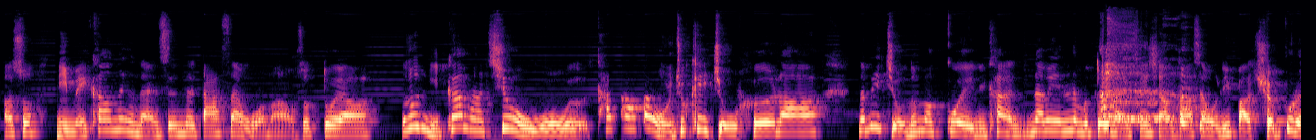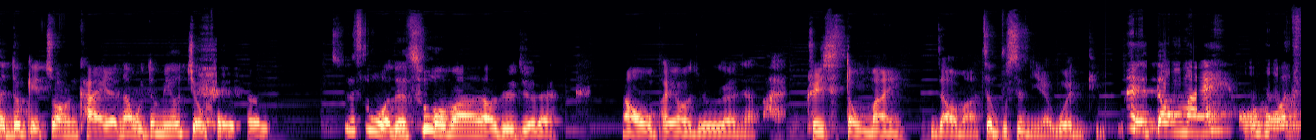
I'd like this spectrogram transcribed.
他说：“你没看到那个男生在搭讪我吗？”我说：“对啊。”我说：“你干嘛救我？我他搭讪我就可以酒喝啦，那边酒那么贵，你看那边那么多男生想搭讪我，你把全部人都给撞开了，那我就没有酒可以喝，这是我的错吗？”然后我就觉得，然后我朋友就跟他讲：“哎，Chris 东麦，你知道吗？这不是你的问题。”对东麦，我我真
